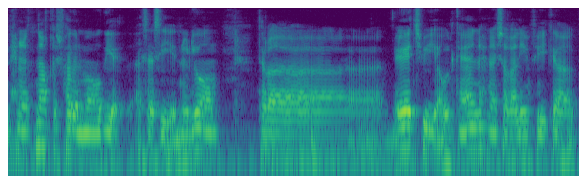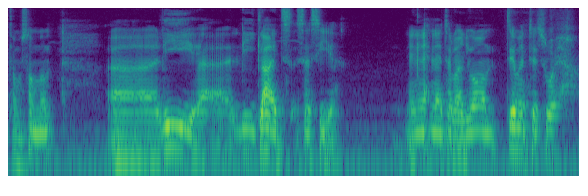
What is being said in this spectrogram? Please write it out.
نحن نتناقش في هذه المواضيع الأساسية إنه اليوم ترى HP أو الكيان اللي إحنا شغالين فيه كمصمم آه لي آه لي guides أساسية. يعني نحن ترى اليوم زي ما أنت تروح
